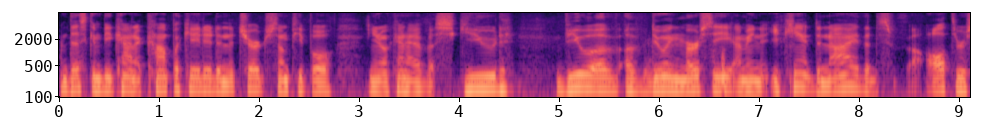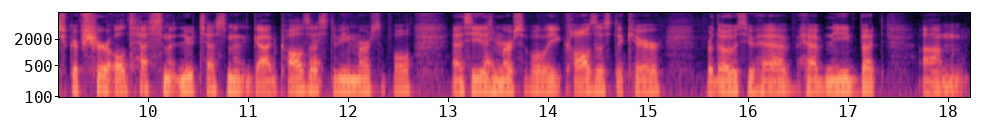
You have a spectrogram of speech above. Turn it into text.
This can be kind of complicated in the church. Some people, you know, kind of have a skewed view of, of doing mercy. I mean, you can't deny that it's all through Scripture, Old Testament, New Testament. God calls us to be merciful, as He is merciful. He calls us to care for those who have have need. But um,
